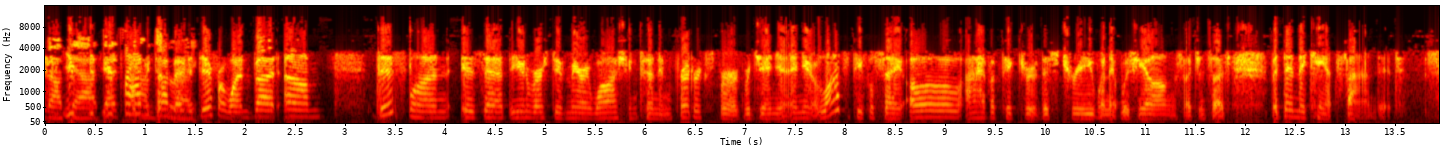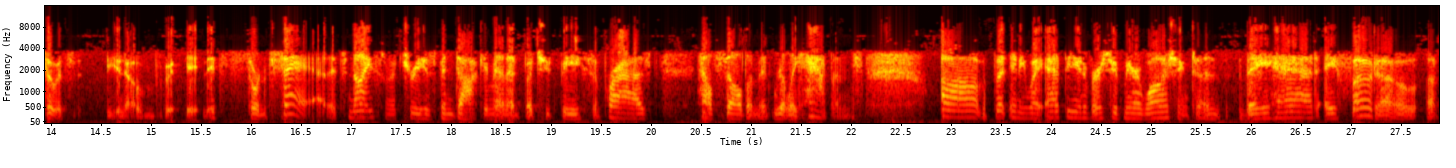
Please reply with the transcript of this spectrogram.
about that. You're That probably sounds talking about a different one, but um, this one is at the University of Mary Washington in Fredericksburg, Virginia. And you know, lots of people say, "Oh, I have a picture of this tree when it was young, such and such," but then they can't find it. So it's you know, it, it's sort of sad. It's nice when a tree has been documented, but you'd be surprised how seldom it really happens. Uh, but anyway, at the University of Mary Washington, they had a photo of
